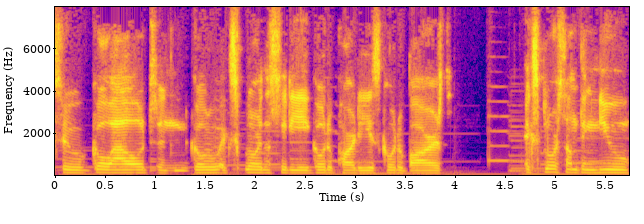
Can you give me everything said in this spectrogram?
to go out and go explore the city, go to parties, go to bars, explore something new.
